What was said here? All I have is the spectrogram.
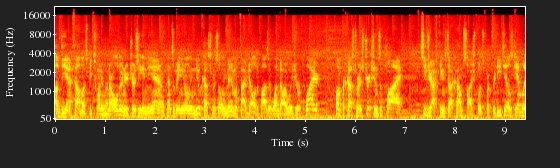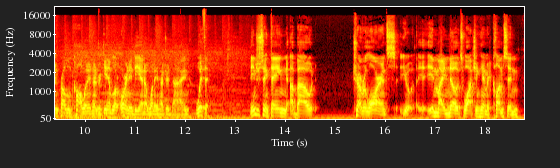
of the NFL. Must be 21 or older. New Jersey, Indiana, or Pennsylvania only. New customers only. Minimum $5 deposit, $1 wager required. One per customer. Restrictions apply. See DraftKings.com slash sportsbook for details. Gambling problem? Call 1-800-GAMBLER or in Indiana 1-800-9-WITH-IT. The interesting thing about Trevor Lawrence, you know, in my notes watching him at Clemson –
